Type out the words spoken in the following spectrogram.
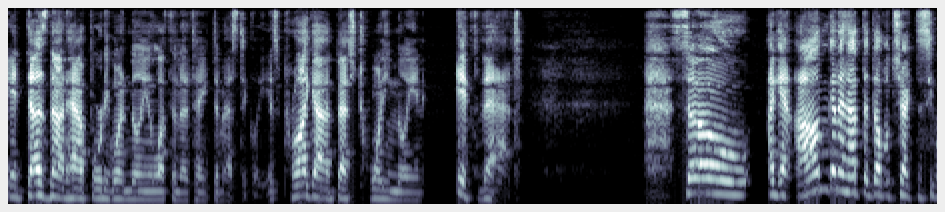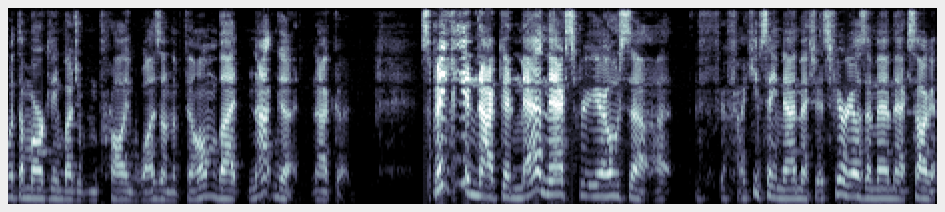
It does not have 41 million left in the tank domestically. It's probably got at best 20 million, if that. So again, I'm gonna have to double check to see what the marketing budget probably was on the film, but not good, not good. Speaking of not good, Mad Max Furiosa. Uh, if I keep saying Mad Max, it's Furiosa Mad Max Saga.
